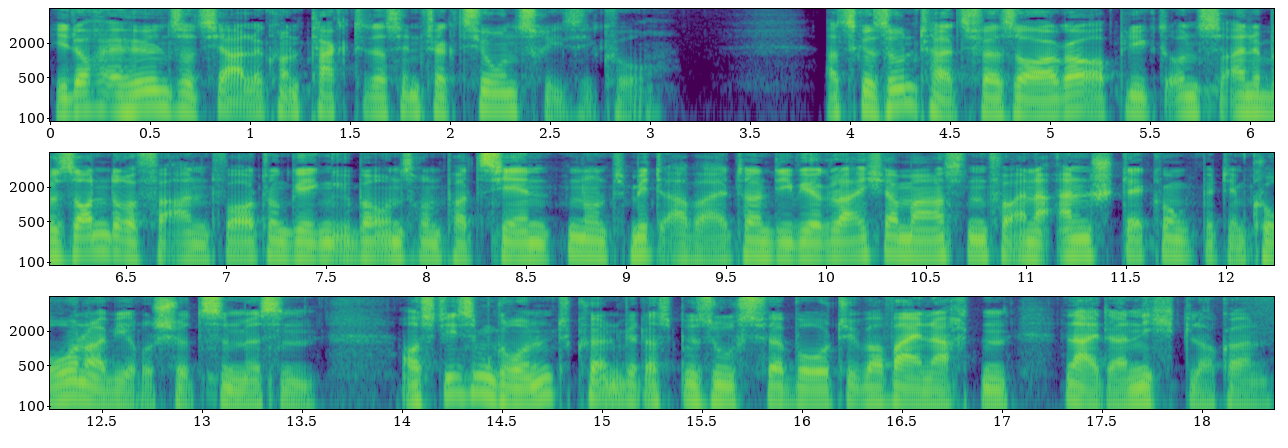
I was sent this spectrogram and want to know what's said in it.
Jedoch erhöhen soziale Kontakte das Infektionsrisiko. Als Gesundheitsversorger obliegt uns eine besondere Verantwortung gegenüber unseren Patienten und Mitarbeitern, die wir gleichermaßen vor einer Ansteckung mit dem Coronavirus schützen müssen. Aus diesem Grund können wir das Besuchsverbot über Weihnachten leider nicht lockern.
